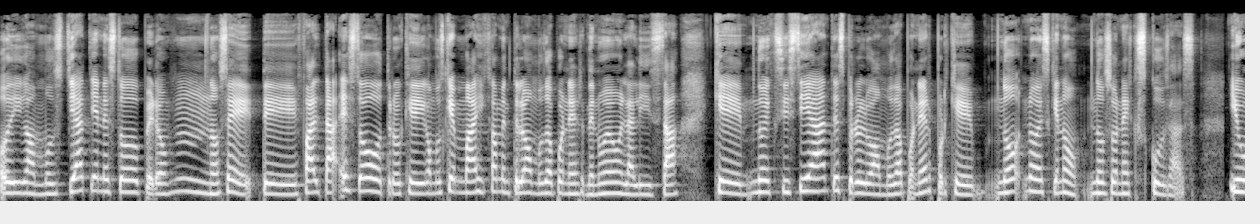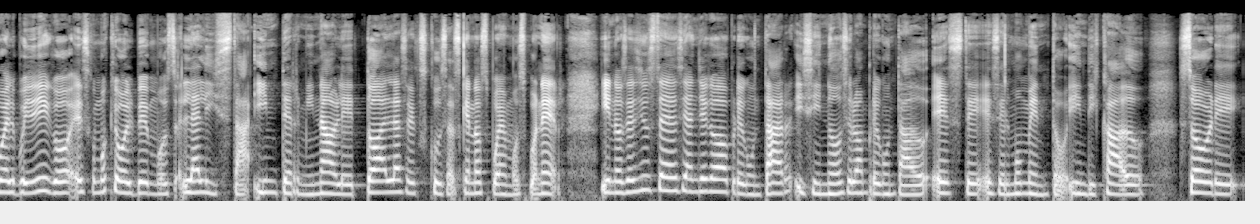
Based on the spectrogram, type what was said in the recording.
o digamos, ya tienes todo, pero hmm, no sé, te falta esto otro, que digamos que mágicamente lo vamos a poner de nuevo en la lista, que no existía antes, pero lo vamos a poner porque no, no es que no, no son excusas. Y vuelvo y digo, es como que volvemos la lista interminable, todas las excusas excusas que nos podemos poner. Y no sé si ustedes se han llegado a preguntar, y si no se lo han preguntado, este es el momento indicado sobre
